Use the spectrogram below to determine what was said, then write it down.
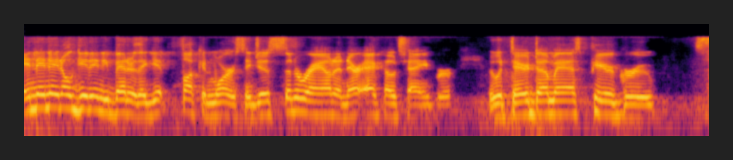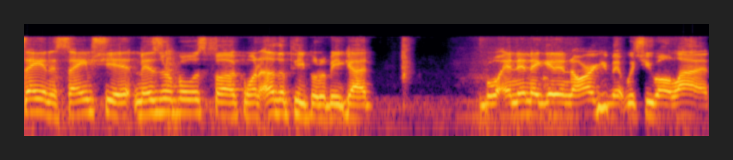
and then they don't get any better. They get fucking worse. They just sit around in their echo chamber with their dumbass peer group saying the same shit, miserable as fuck, want other people to be god, and then they get in an argument with you online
